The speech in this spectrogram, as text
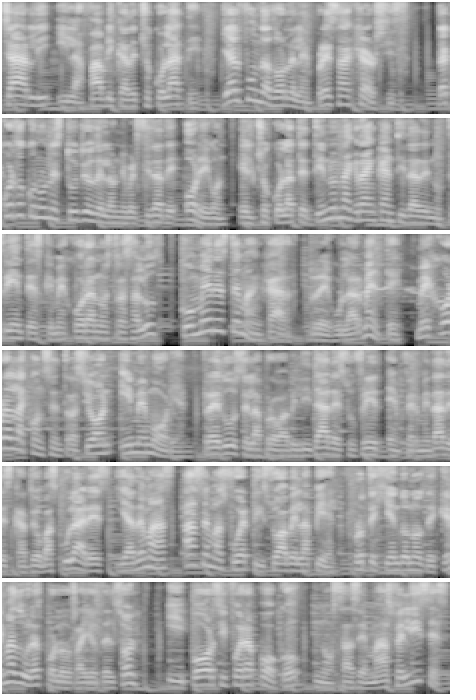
Charlie y la fábrica de chocolate, y al fundador de la empresa Hershey's. De acuerdo con un estudio de la Universidad de Oregon, el chocolate tiene una gran cantidad de nutrientes que mejora nuestra salud. Comer este manjar regularmente mejora la concentración y memoria, reduce la probabilidad de sufrir enfermedades cardiovasculares y además hace más fuerte y suave la piel, protegiéndonos de quemaduras por los rayos del sol. Y por si fuera poco, nos hace más felices,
